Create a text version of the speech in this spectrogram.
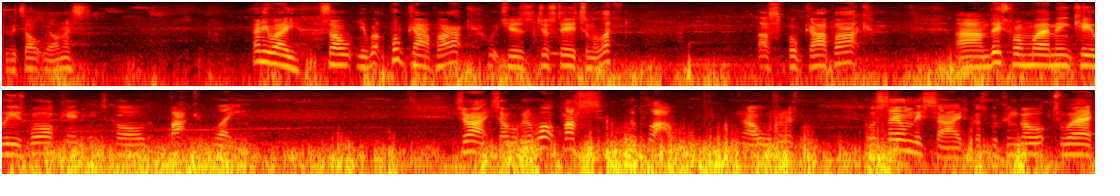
to be totally honest. Anyway so you've got the pub car park which is just here to my left. That's the pub car park. And this one where me and Keeley is walking it's called Back Lane. So right so we're going to walk past the plough. Now we're going to we'll stay on this side because we can go up to where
